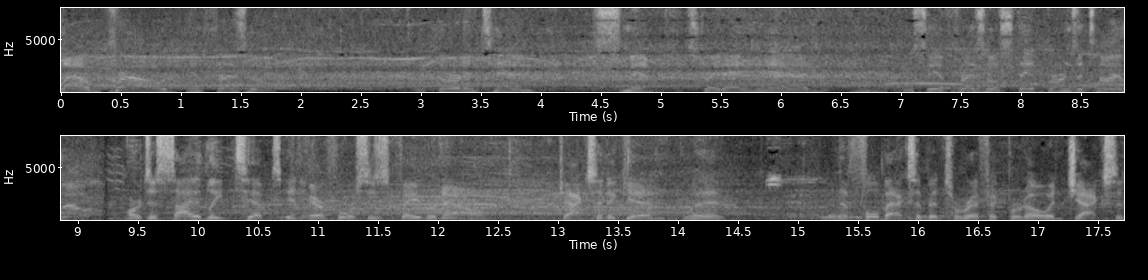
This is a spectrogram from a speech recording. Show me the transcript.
Loud crowd in Fresno. The third and 10. Smith straight ahead. We'll see if Fresno State burns a timeout. Are decidedly tipped in Air Force's favor now. Jackson again. Boy, the fullbacks have been terrific. Birdow and Jackson.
